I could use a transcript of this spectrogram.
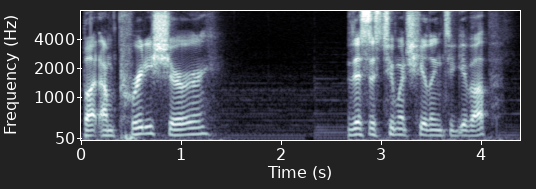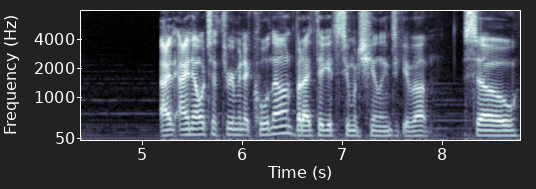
But I'm pretty sure this is too much healing to give up. I, I know it's a three minute cooldown, but I think it's too much healing to give up. So,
